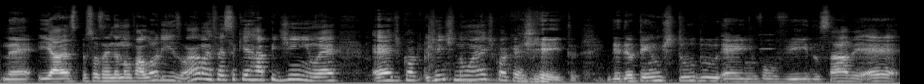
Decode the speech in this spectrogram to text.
Né? E as pessoas ainda não valorizam. Ah, mas faz isso aqui rapidinho. É, é de qualquer... Gente, não é de qualquer jeito. Entendeu? Tem um estudo é, envolvido, sabe? É,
